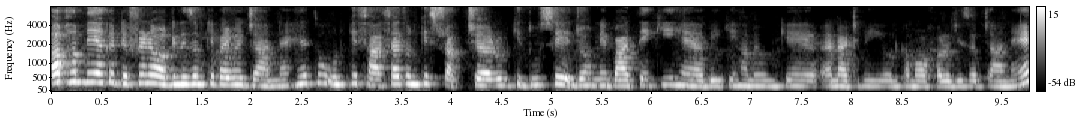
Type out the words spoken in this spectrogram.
अब हमने अगर डिफरेंट ऑर्गेनिज्म के बारे में जानना है तो उनके साथ साथ उनके स्ट्रक्चर उनकी दूसरे जो हमने बातें की हैं अभी कि हमें उनके एनाटमी उनका मॉर्फोलॉजी सब जानना है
